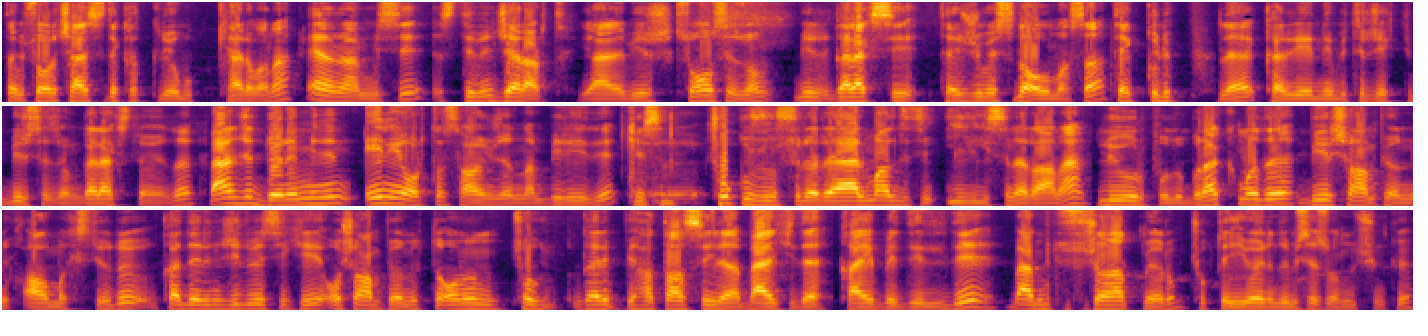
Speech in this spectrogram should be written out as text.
tabii sonra Chelsea'de katılıyor bu kervana. En önemlisi Steven Gerrard. Yani bir son sezon bir Galaxy tecrübesi de olmasa tek kulüple kariyerini bitirecekti. Bir sezon Galaxy'de oynadı. Bence döneminin en iyi orta saha oyuncularından biriydi. Kesin. E, çok uzun süre Real Madrid'in ilgisine rağmen Liverpool'u bırakmadı. Bir şampiyonluk almak istiyordu. Kaderin cilvesi ki o şampiyonlukta onun çok garip bir hatasıyla belki de kaybedildi. Ben bütün suçu atmıyorum. Çok da iyi oynadığı bir sezondu çünkü.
